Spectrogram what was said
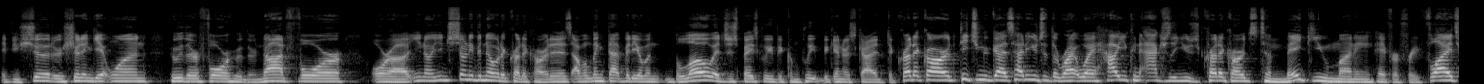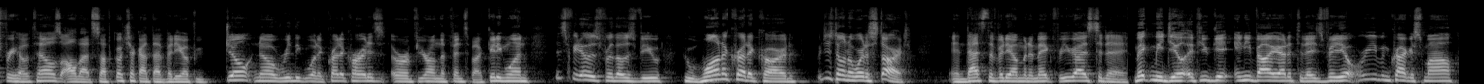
if you should or shouldn't get one, who they're for, who they're not for, or uh, you know you just don't even know what a credit card is. I will link that video in below. It's just basically the complete beginner's guide to credit card. Teaching you guys how to use it the right way how you can actually use credit cards to make you money. Pay for free flights free hotels all that stuff. Go check out that video if you don't know really what a credit card is or if you're on the fence about getting one. This video is for those of you who want a credit card but just don't know where to start and that's the video I'm going to make for you guys today. Make me deal if you get any value out of today's video or even crack a smile,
